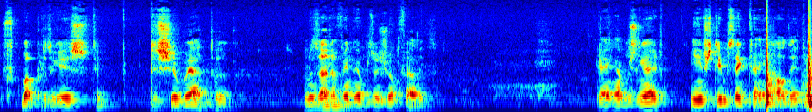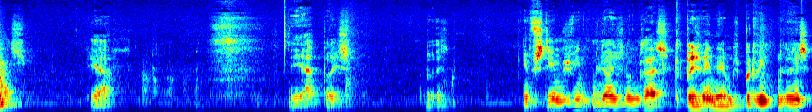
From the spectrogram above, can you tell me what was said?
O futebol português, tipo, desceu bem à toa. Mas olha, vendemos o João Félix. Ganhamos dinheiro e investimos em quem? Aldeia Tomás. Yeah. E ah, depois, depois investimos 20 milhões num gajo que depois vendemos por 20 milhões.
